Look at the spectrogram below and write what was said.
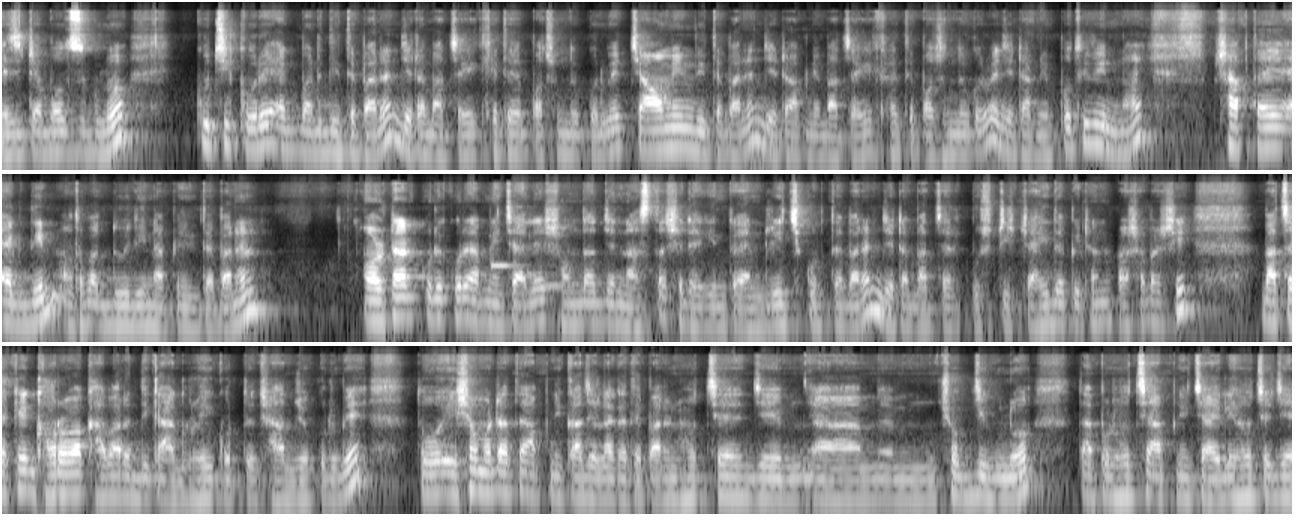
ভেজিটেবলসগুলো কুচি করে একবারে দিতে পারেন, যেটা বাচ্চাকে খেতে পছন্দ করবে। চাউমিন দিতে পারেন, যেটা আপনি বাচ্চাকে খেতে পছন্দ করবে, যেটা আপনি প্রতিদিন নয়, সপ্তাহে একদিন অথবা দুই দিন আপনি দিতে পারেন। অল্টার করে করে আপনি চাইলে সন্ধ্যার যে নাস্তা, সেটা কিন্তু এনরিচ করতে পারেন, যেটা বাচ্চার পুষ্টির চাহিদা পিঠানোর পাশাপাশি বাচ্চাকে ঘরোয়া খাবারের দিকে আগ্রহী করতে সাহায্য করবে। তো এই সময়টাতে আপনি কাজে লাগাতে পারেন হচ্ছে যে সবজিগুলো। তারপর হচ্ছে আপনি চাইলে হচ্ছে যে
